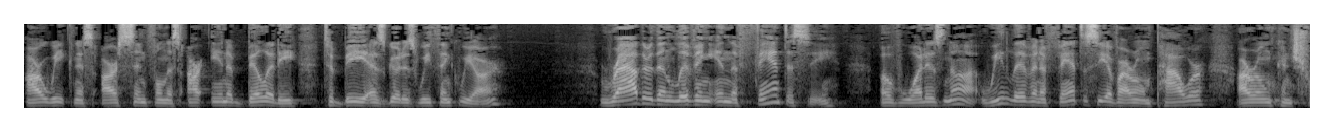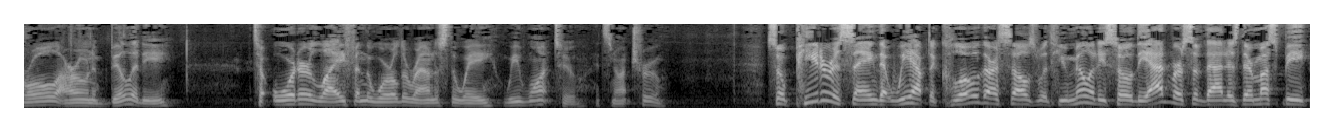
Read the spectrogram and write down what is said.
our weakness, our sinfulness, our inability to be as good as we think we are, rather than living in the fantasy of what is not. We live in a fantasy of our own power, our own control, our own ability to order life and the world around us the way we want to. It's not true. So Peter is saying that we have to clothe ourselves with humility. So the adverse of that is there must be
